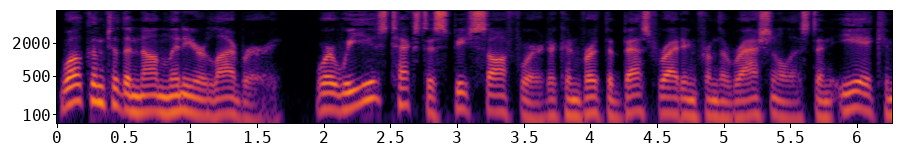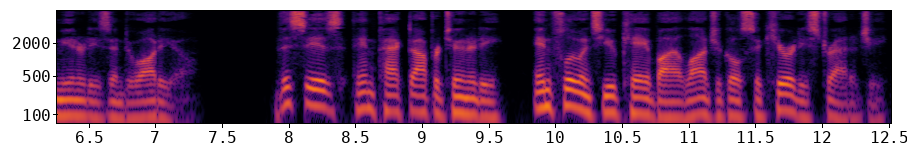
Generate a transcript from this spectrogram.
Welcome to the Nonlinear Library, where we use text to speech software to convert the best writing from the rationalist and EA communities into audio. This is Impact Opportunity Influence UK Biological Security Strategy,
